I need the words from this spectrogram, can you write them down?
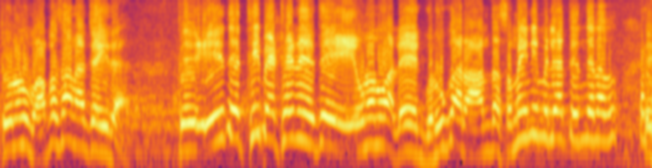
ਤੇ ਉਹਨਾਂ ਨੂੰ ਵਾਪਸ ਆਉਣਾ ਚਾਹੀਦਾ ਤੇ ਇਹ ਤੇ ਇੱਥੇ ਹੀ ਬੈਠੇ ਨੇ ਤੇ ਉਹਨਾਂ ਨੂੰ ਹਲੇ ਗੁਰੂ ਘਰ ਆਉਣ ਦਾ ਸਮਾਂ ਹੀ ਨਹੀਂ ਮਿਲਿਆ ਤਿੰਨ ਦਿਨਾਂ ਤੋਂ। ਇਹ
